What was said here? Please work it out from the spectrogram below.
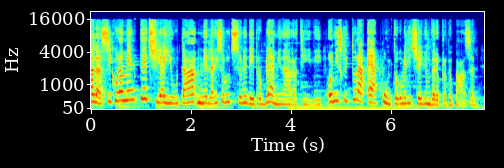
Allora, sicuramente ci aiuta nella risoluzione dei problemi narrativi. Ogni scrittura è appunto, come dicevi, un vero e proprio puzzle.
